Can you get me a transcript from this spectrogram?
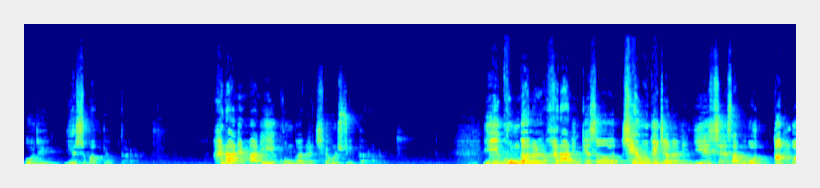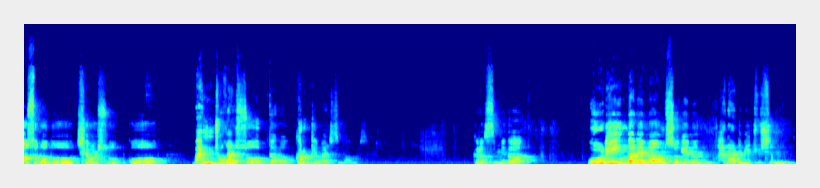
오직 예수밖에 없다라는 하나님만이 이 공간을 채울 수 있다라는 이 공간을 하나님께서 채우기 전에는 이 세상 어떤 것으로도 채울 수 없고 만족할 수 없다라고 그렇게 말씀하고 있어요. 그렇습니다. 우리 인간의 마음 속에는 하나님이 주신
